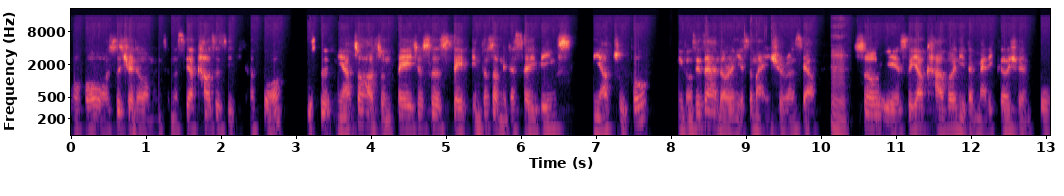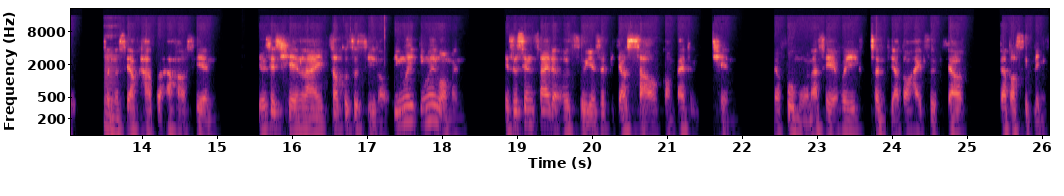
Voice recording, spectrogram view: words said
我国，我是觉得我们真的是要靠自己比较多，就是你要做好准备，就是 save in terms of 你的 savings，你要足够。你懂，现在很多人也是买 insurance 要，嗯，所以也是要 cover 你的 medical 全部，真的是要 cover 好好先。嗯有些钱来照顾自己咯，因为因为我们也是现在的儿子也是比较少，compared to 以前的父母那些会生比较多孩子，比较比较多 siblings。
